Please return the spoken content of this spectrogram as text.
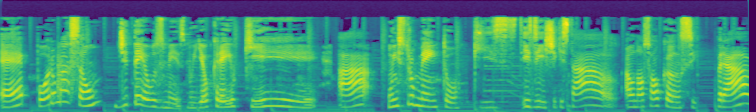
é por uma ação de Deus mesmo. E eu creio que há um instrumento que existe, que está ao nosso alcance para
